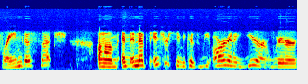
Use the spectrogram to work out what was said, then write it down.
framed as such. Um, and, and that's interesting because we are in a year where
